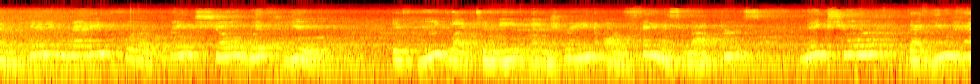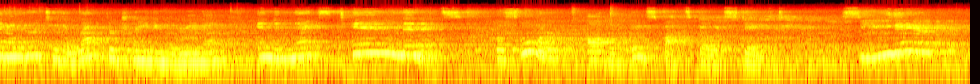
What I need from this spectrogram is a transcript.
and getting ready for a great show with you. If you'd like to meet and train our famous Raptors, make sure that you head over to the Raptor Training Arena in the next 10 minutes before all the good spots go extinct. See you there!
